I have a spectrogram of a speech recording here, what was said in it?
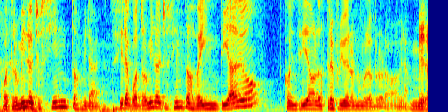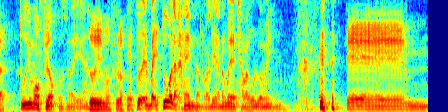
4800, mirá, si era 4820 y algo, coincidían los tres primeros números del programa, mirá. Mira, Tuvimos flojos ahí, ¿eh? tuvimos flojo. Estu- estuvo la gente en realidad, no me voy a echar la culpa a mí. Eh,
